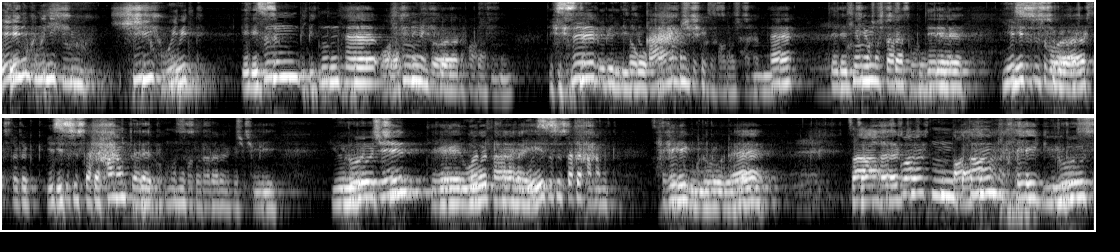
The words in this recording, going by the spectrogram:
Энэ хүний хийх үед эзэн бидэнтэй улам их ойр болно Тэгснээр бид илүү гайхамшиг сонсож байна те. Тэгээд тийм учраас бүгдээрээ Есүс рүү ойртдог, Есүстэй хамт байдаг хүмүүс болоорой гэж би өрөөж байна. Тэгээд нөгөө талаараа Есүстэй хамт цагийг өнгөрөөрэй. За хоёрдугаарт нь 7 дахыг юус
